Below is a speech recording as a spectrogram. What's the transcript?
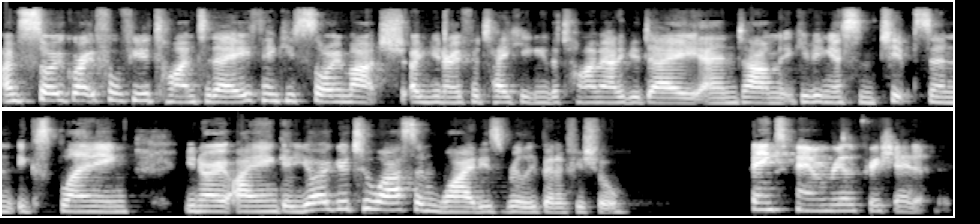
I'm so grateful for your time today. Thank you so much, uh, you know, for taking the time out of your day and um, giving us some tips and explaining, you know, Iyengar yoga to us and why it is really beneficial. Thanks, Pam. Really appreciate it.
